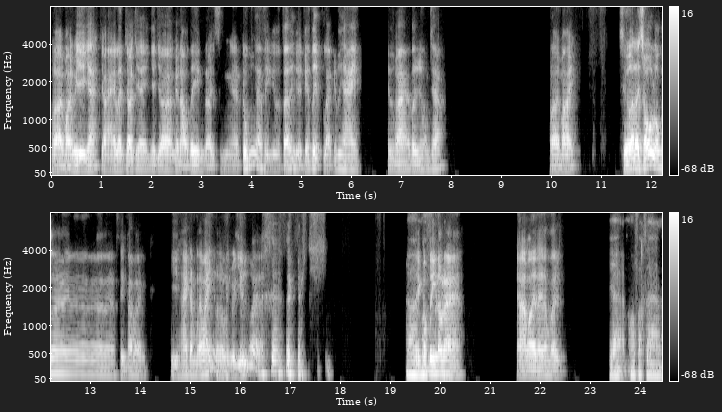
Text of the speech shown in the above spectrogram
Rồi mời quý vị nha cho ai lên cho cho, cho cái đầu tiên rồi ờ, trúng thì tới người kế tiếp là cái thứ hai cái thứ ba thứ năm sáu. Rồi mời sửa lại số luôn uh, thiền tâm ơi gì hai trăm lẻ mấy rồi, rồi dữ quá Rồi, mô copy đâu ra à mời thầy thông từ Dạ, mô Phật ra.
